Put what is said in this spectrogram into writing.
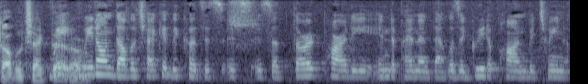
double check We, that. or? we don't double check it because it's, it's, it's a third party independent that was agreed upon between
